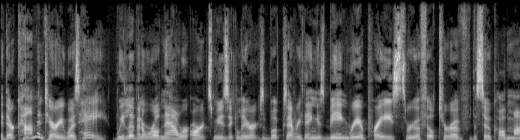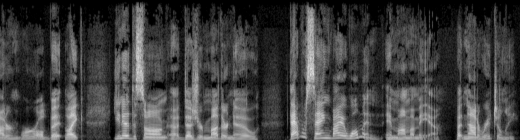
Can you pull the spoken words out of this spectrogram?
their commentary was hey, we live in a world now where arts, music, lyrics, books, everything is being reappraised through a filter of the so called modern world. But, like, you know, the song, uh, Does Your Mother Know? That was sang by a woman in Mamma Mia, but not originally.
